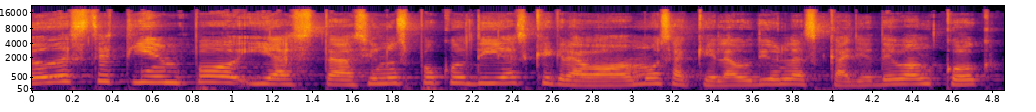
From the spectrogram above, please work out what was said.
Todo este tiempo y hasta hace unos pocos días que grabábamos aquel audio en las calles de Bangkok,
